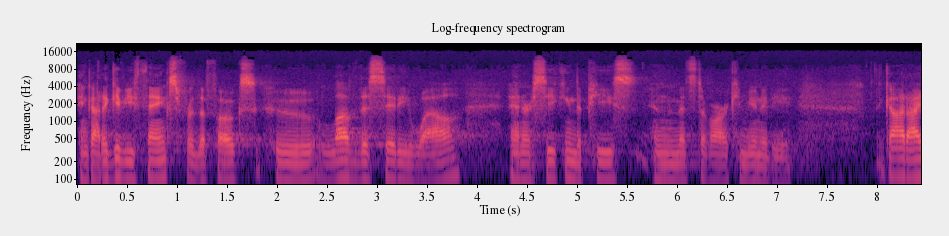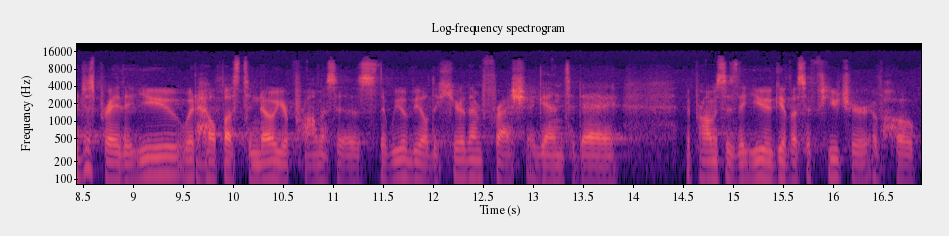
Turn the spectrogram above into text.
And God, I give you thanks for the folks who love this city well and are seeking the peace in the midst of our community. God, I just pray that you would help us to know your promises, that we would be able to hear them fresh again today. The promises that you give us a future of hope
